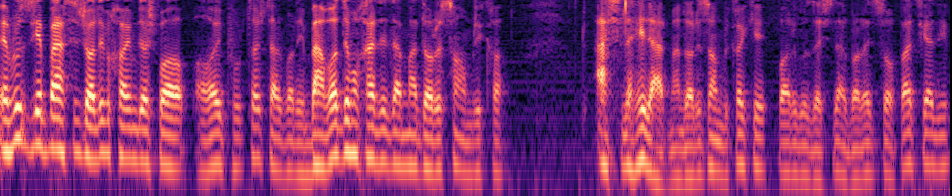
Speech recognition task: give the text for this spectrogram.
امروز یه بحث جالبی خواهیم داشت با آقای پورتاش درباره مواد مخدر در مدارس آمریکا. اسلحه در مدارس آمریکا که بار گذشته درباره صحبت کردیم.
